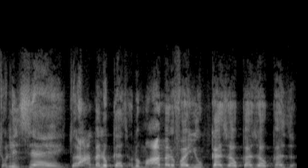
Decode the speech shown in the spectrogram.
تقول لي إزاي؟ دول عملوا كذا. هم عملوا في ايوب كذا وكذا وكذا.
